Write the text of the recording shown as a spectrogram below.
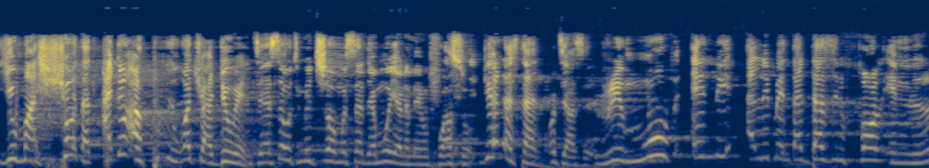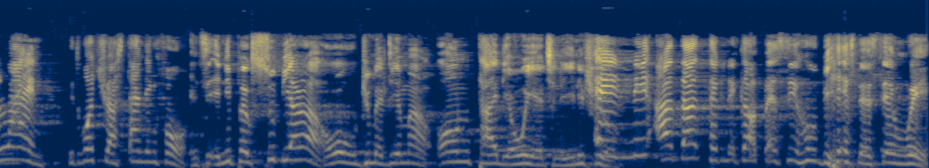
You must show that I don't approve of what you are doing. nti ɛsɛ wotumi kyerɛ ɔmo sɛ deɛ moyɛ no memfoa so Do you understand? wote ase Remove any element that doesn't fall in line with what you are standing for. nti nnipa su biara a ɔwɔ wo dwumadie mu a ɔntae deɛ woyɛ akyi no yi ne firi hɔ Any other technical person who behaves the same way,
